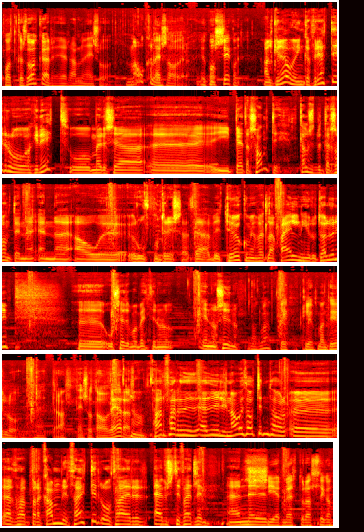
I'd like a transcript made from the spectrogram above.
podcast okkar er alveg eins og nákvæmlega eins á þeirra upp á sekundu algjörlega og enga fréttir og ekki neitt og meiri segja uh, í betra sondi, talsveit betra sondi en, en á uh, rúf.is þegar við tökum einhverja fælin hér úr tölvunni uh, og setjum að beintir inn á síðuna. Klipp, klipp mann til og þetta er allt eins og það á að vera sko. þar farið ef þið viljið ná í þáttinn þá uh, er það bara gamlir þættir og það er efsti fælin en uh, Sér mertur allt líka,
